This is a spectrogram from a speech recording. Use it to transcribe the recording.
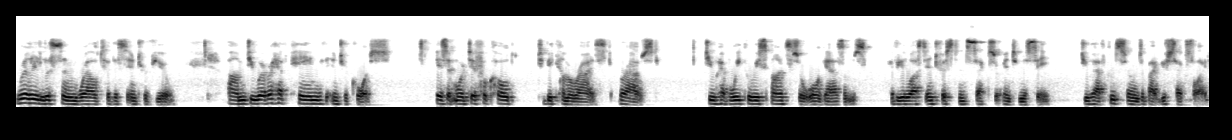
really listen well to this interview. Um, do you ever have pain with intercourse? Is it more difficult to become aroused? aroused? Do you have weaker responses or orgasms? Have you lost interest in sex or intimacy? Do you have concerns about your sex life?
